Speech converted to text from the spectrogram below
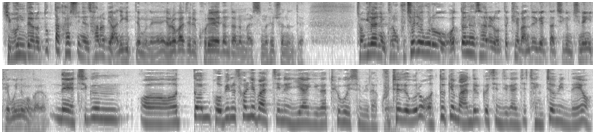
기분대로 뚝딱 할 수 있는 산업이 아니기 때문에 여러 가지를 고려해야 된다는 말씀을 해주셨는데 정 기자님 그럼 구체적으로 어떤 회사를 어떻게 만들겠다 지금 진행이 되고 있는 건가요? 네, 지금 어, 떤 법인을 설립할지는 이야기가 되고 있습니다. 구체적으로 어떻게 만들 것인지가 이제 쟁점인데요.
